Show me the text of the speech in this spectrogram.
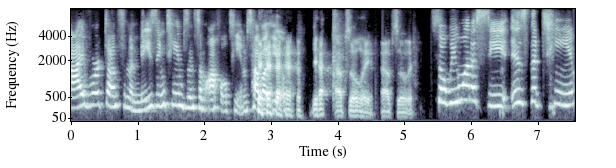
I've worked on some amazing teams and some awful teams. How about you? yeah, absolutely. Absolutely. So we want to see is the team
